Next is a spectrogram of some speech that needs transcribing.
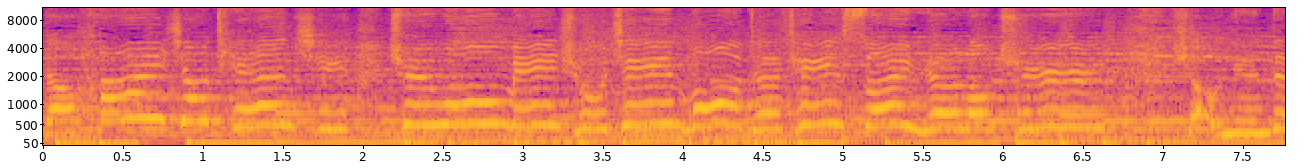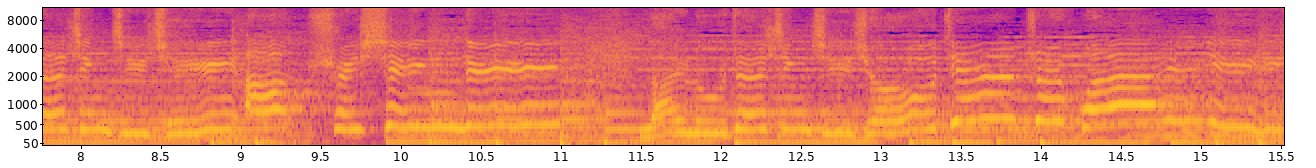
到海角天际，去无觅处寂寞的听岁月老去，少年的荆棘紧按水心底，来路的荆棘就点缀回忆，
